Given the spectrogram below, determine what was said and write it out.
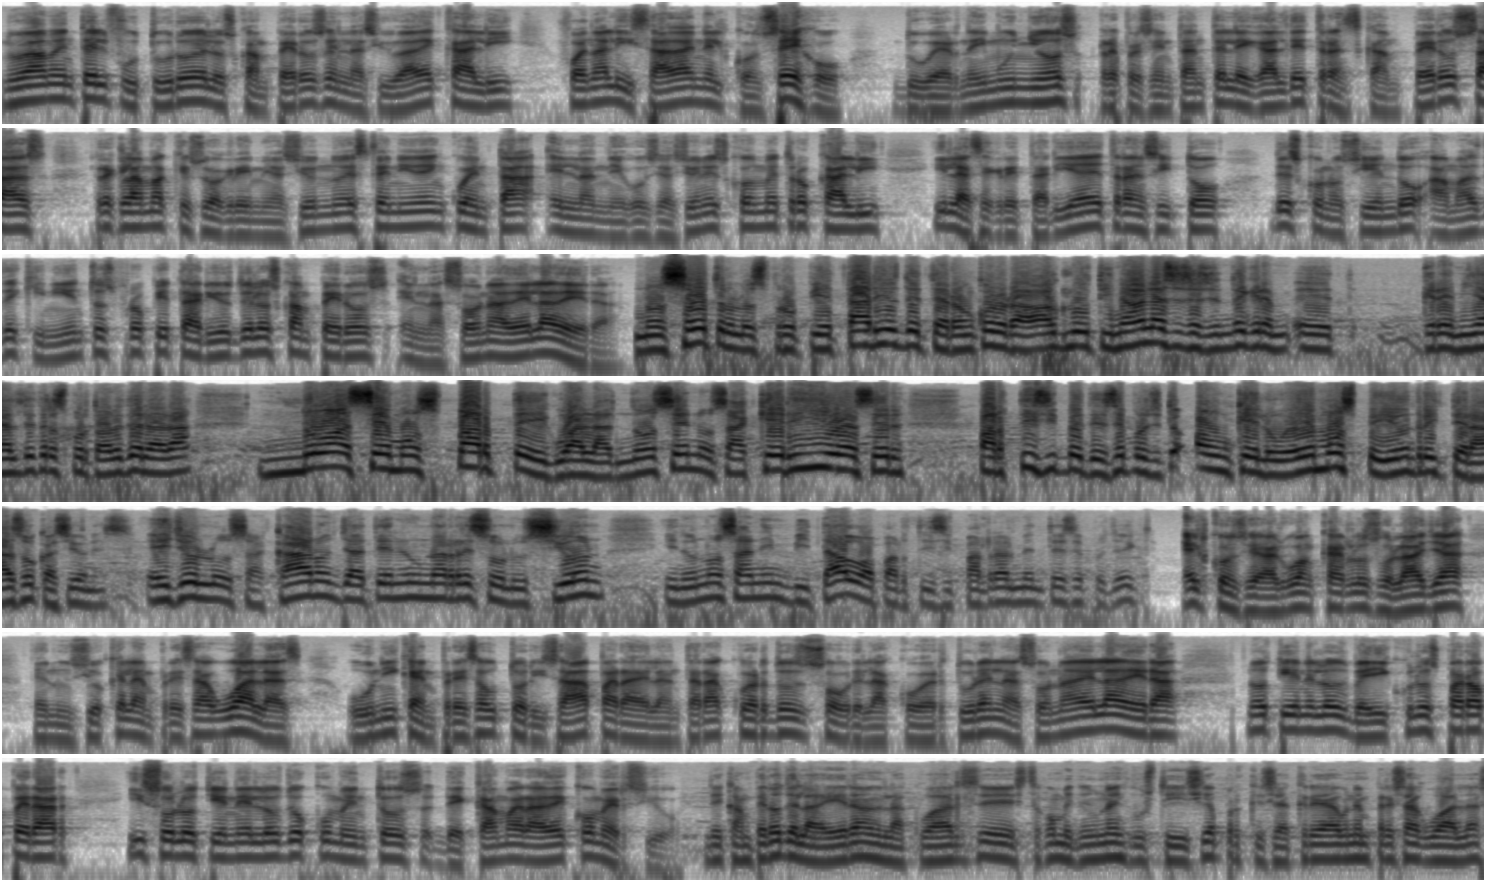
Nuevamente el futuro de los camperos en la ciudad de Cali fue analizada en el Consejo. Duvernay Muñoz, representante legal de Transcamperos SAS, reclama que su agremiación no es tenida en cuenta en las negociaciones con Metro Cali y la Secretaría de Tránsito, desconociendo a más de 500 propietarios de los camperos en la zona de ladera. Nosotros, los propietarios de Terrón Colorado, aglutinados en la Asociación de eh, Gremial de Transportadores de Lara, no hacemos parte de Iguala, no se nos ha querido hacer partícipes de ese proyecto, aunque lo hemos pedido en reiteradas ocasiones. Ellos lo sacaron, ya tienen una resolución y no nos han invitado a participar realmente de ese proyecto. El concejal Juan Carlos Olaya denunció que la empresa Wallace, única empresa autorizada para adelantar acuerdos sobre la cobertura en la zona de ladera, no tiene los vehículos para operar y solo tiene los documentos de Cámara de Comercio. De camperos de ladera en la cual se está cometiendo una injusticia porque se ha creado una empresa Wallace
